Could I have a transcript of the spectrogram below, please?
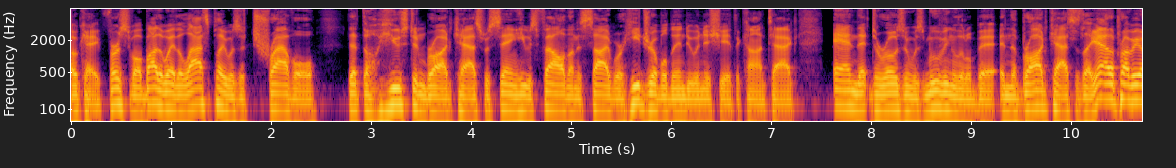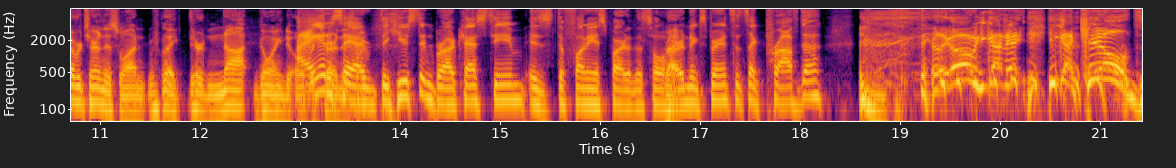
okay. First of all, by the way, the last play was a travel that the Houston broadcast was saying he was fouled on his side where he dribbled in to initiate the contact and that DeRozan was moving a little bit. And the broadcast is like, yeah, they'll probably overturn this one. like, they're not going to overturn I gotta this say, I, the Houston broadcast team is the funniest part of this whole Right. Harden experience. It's like Pravda. They're like, "Oh, he got he got killed,"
